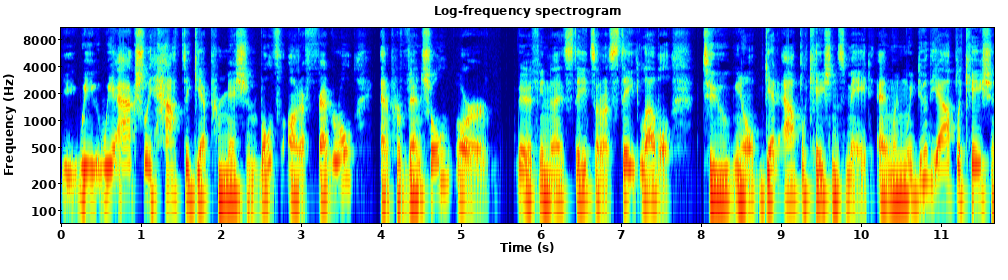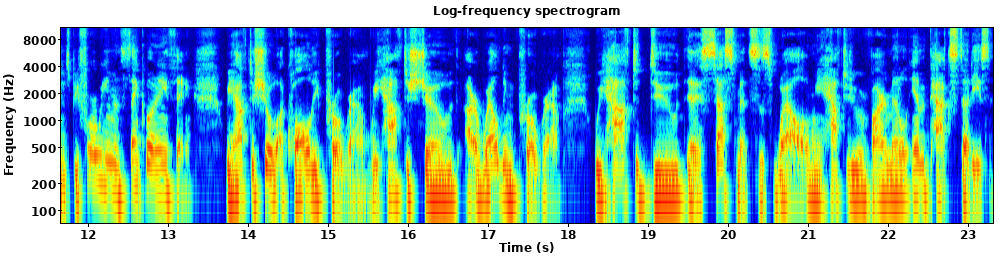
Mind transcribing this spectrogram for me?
We we actually have to get permission both on a federal and a provincial or if United States on a state level to you know get applications made. And when we do the applications before we even think about anything we have to show a quality program. We have to show our welding program. We have to do the assessments as well. And we have to do environmental impact studies.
